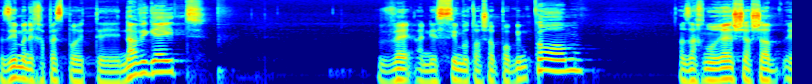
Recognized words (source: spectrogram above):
אז אם אני אחפש פה את אה, ואני אשים אותו עכשיו פה במקום, אז אנחנו נראה שעכשיו אה,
